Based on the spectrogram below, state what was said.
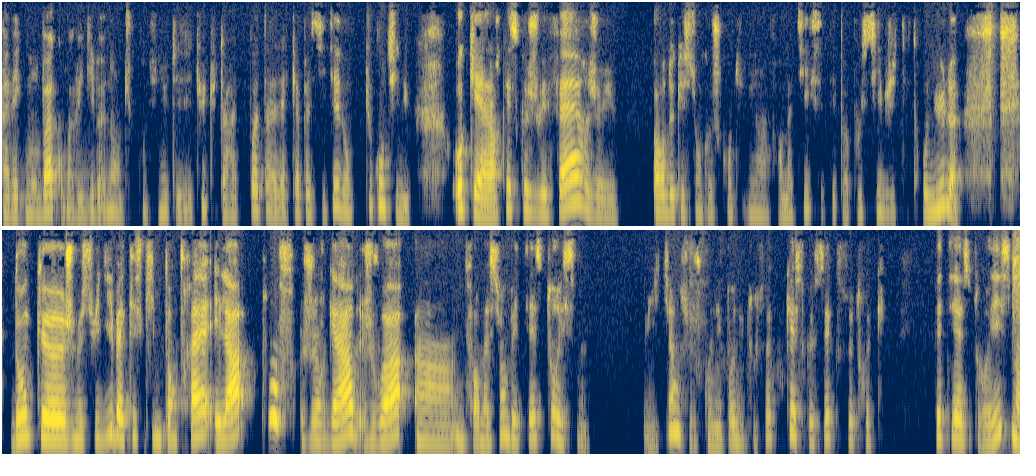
avec mon bac, on m'avait dit, bah non, tu continues tes études, tu t'arrêtes pas, tu as la capacité, donc tu continues. Ok, alors qu'est-ce que je vais faire? Hors de question que je continue dans l'informatique, c'était pas possible, j'étais trop nulle. Donc euh, je me suis dit bah, qu'est-ce qui me tenterait? Et là, pouf, je regarde, je vois une formation BTS tourisme. Je me dis tiens, je connais pas du tout ça. Qu'est-ce que c'est que ce truc? BTS tourisme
